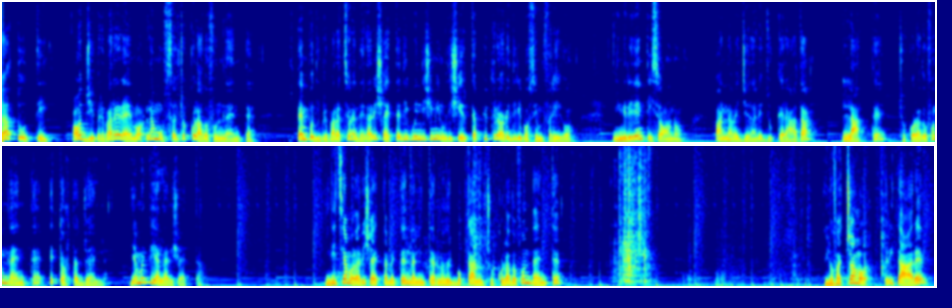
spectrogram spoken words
Ciao a tutti! Oggi prepareremo la mousse al cioccolato fondente. Il tempo di preparazione della ricetta è di 15 minuti circa più 3 ore di riposo in frigo. Gli ingredienti sono panna vegetale zuccherata, latte, cioccolato fondente e torta gel. Diamo il via alla ricetta. Iniziamo la ricetta mettendo all'interno del boccale il cioccolato fondente e lo facciamo tritare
